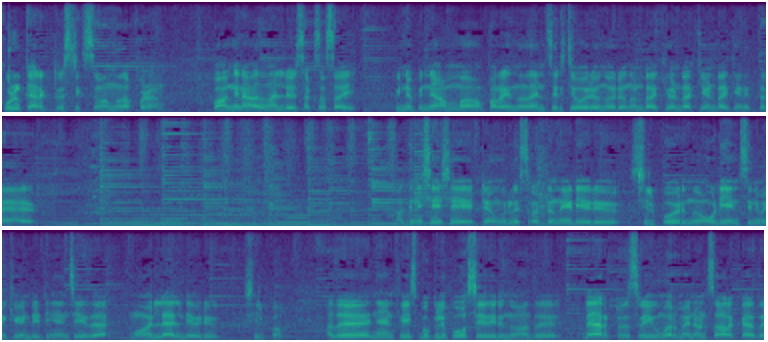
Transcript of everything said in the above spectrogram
ഫുൾ ക്യാരക്ടറിസ്റ്റിക്സ് വന്നത് അപ്പോഴാണ്. അപ്പോൾ അങ്ങനെ അത് നല്ലൊരു സക്സസ് ആയി. പിന്നെ പിന്നെ അമ്മ പറയുന്നതനുസരിച്ച് ഓരോന്ന് ഓരോന്ന് ഉണ്ടാക്കി ഉണ്ടാക്കി ഉണ്ടാക്കിയാണ് ഇത്രയായത് അതിനുശേഷം ഏറ്റവും കൂടുതൽ ശ്രദ്ധ നേടിയ ഒരു ശില്പമായിരുന്നു ഒടിയൻ സിനിമയ്ക്ക് വേണ്ടിയിട്ട് ഞാൻ ചെയ്ത മോഹൻലാലിന്റെ ഒരു ശില്പം. അത് ഞാൻ ഫേസ്ബുക്കിൽ പോസ്റ്റ് ചെയ്തിരുന്നു. അത് ഡയറക്ടർ ശ്രീകുമാർ മേനോൻ സാറൊക്കെ അത്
